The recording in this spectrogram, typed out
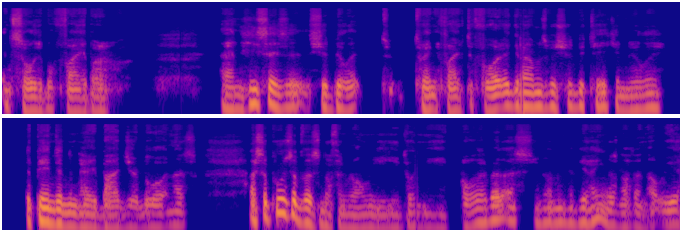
insoluble fiber. And he says it should be like 25 to 40 grams we should be taking, really. depending on how bad your bloating is. I suppose if there's nothing wrong with you, you don't need to bother about this. You know what I mean? If you think there's nothing up with you,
